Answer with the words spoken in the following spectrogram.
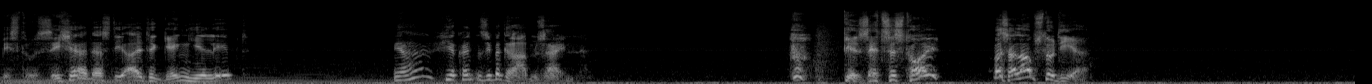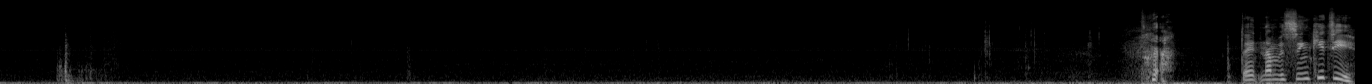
Bist du sicher, dass die alte Gang hier lebt? Ja, hier könnten sie begraben sein. Gesetzestreu? Was erlaubst du dir? Da hinten haben wir Sin Kitty.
